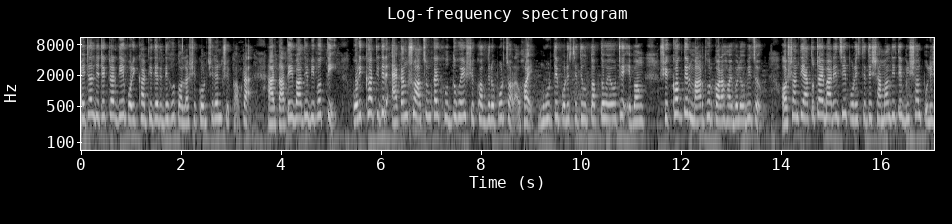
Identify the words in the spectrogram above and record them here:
মেটাল ডিটেক্টর দিয়ে পরীক্ষার্থীদের দেহ তল্লাশি করছিলেন শিক্ষকরা। আর তাতেই বাধে বিপত্তি। পরীক্ষার্থীদের একাংশ আচমকায় ক্ষুব্ধ হয়ে শিক্ষকদের ওপর চড়াও হয়। মুহূর্তে পরিস্থিতি উত্তপ্ত হয়ে ওঠে এবং শিক্ষকদের মারধর করা হয় বলে অভিযোগ। অশান্তি এতটাই বাড়ে যে পরিস্থিতি সামাল দিতে বিশাল পুলিশ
